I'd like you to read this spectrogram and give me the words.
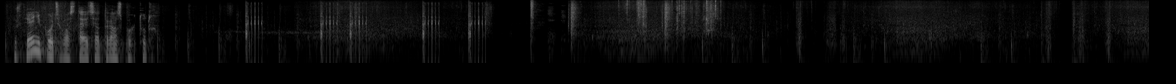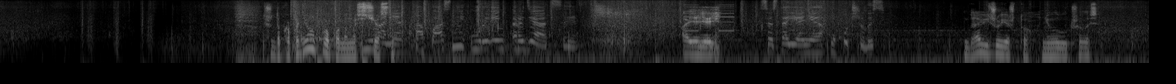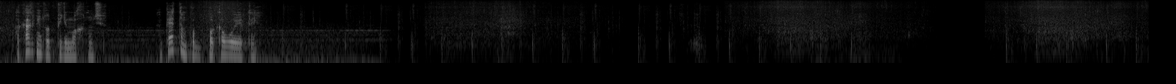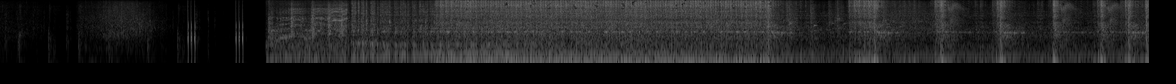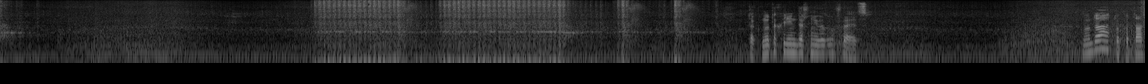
Потому что я не против оставить этот транспорт тут. Что, да пропадем пропадом, если честно. Опасный уровень радиации. Ай-яй-яй. Состояние ухудшилось. Да, вижу я, что не улучшилось. А как мне тут перемахнуть? Опять там по боковой этой? Так, ну эта хрень даже не разрушается. Ну да, только так.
